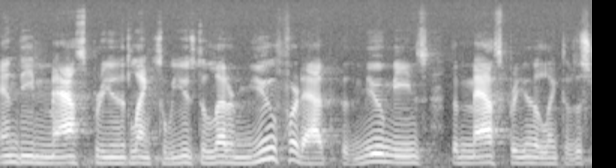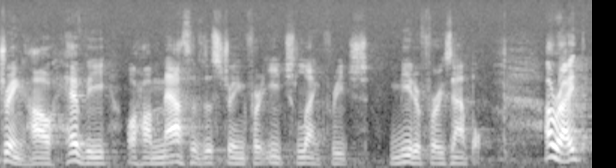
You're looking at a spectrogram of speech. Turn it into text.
and the mass per unit length. So we use the letter mu for that, but mu means the mass per unit length of the string, how heavy or how massive the string for each length, for each meter, for example. All right,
